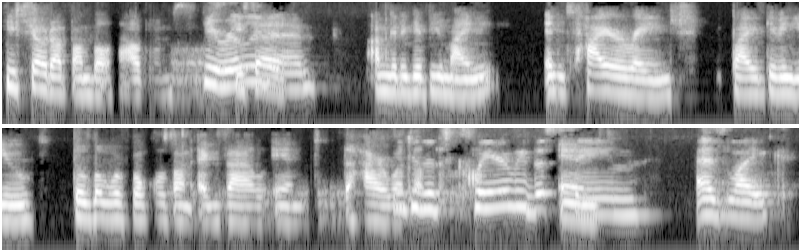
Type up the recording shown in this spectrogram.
he showed up on both albums. he really said, did. I'm going to give you my entire range by giving you the lower vocals on Exile and the higher ones. Because it's clearly the And- same as like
